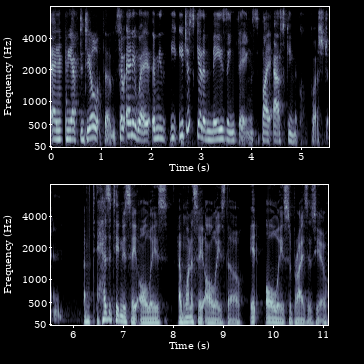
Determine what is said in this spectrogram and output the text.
and you have to deal with them. So, anyway, I mean, you, just get amazing things by asking the question. I'm hesitating to say always. I want to say always though. It always surprises you.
